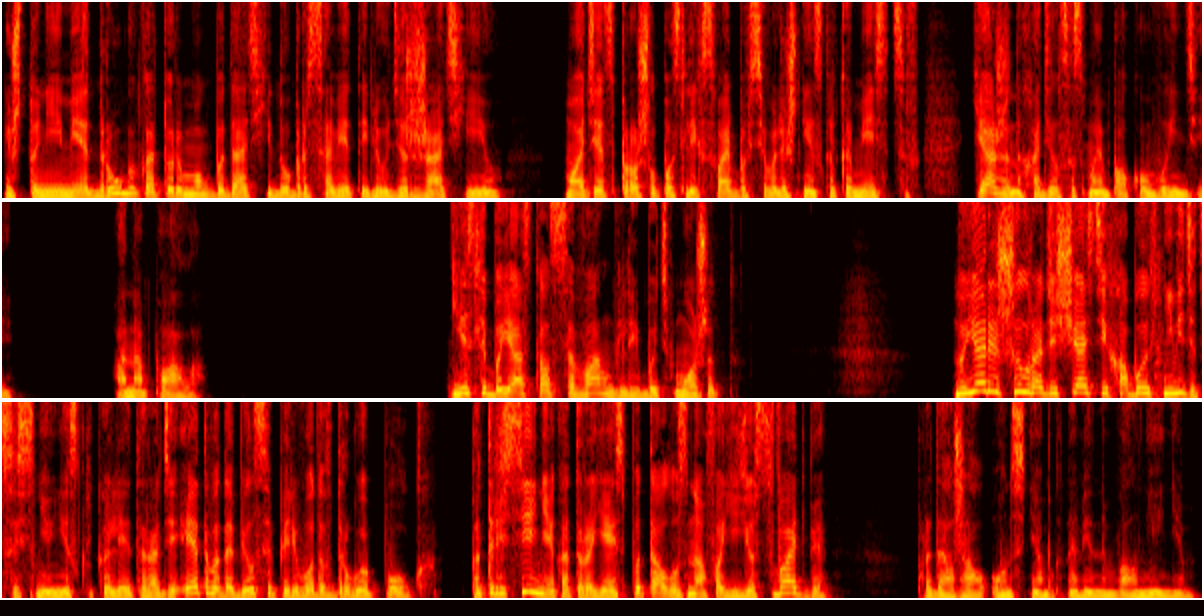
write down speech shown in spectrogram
И что, не имея друга, который мог бы дать ей добрый совет или удержать ее, мой отец прошел после их свадьбы всего лишь несколько месяцев, я же находился с моим полком в Индии. Она пала. Если бы я остался в Англии, быть может, но я решил ради счастья их обоих не видеться с ней несколько лет, и ради этого добился перевода в другой полк. Потрясение, которое я испытал, узнав о ее свадьбе, продолжал он с необыкновенным волнением,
